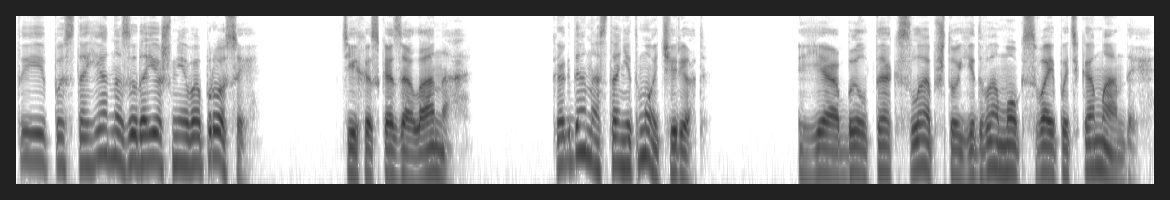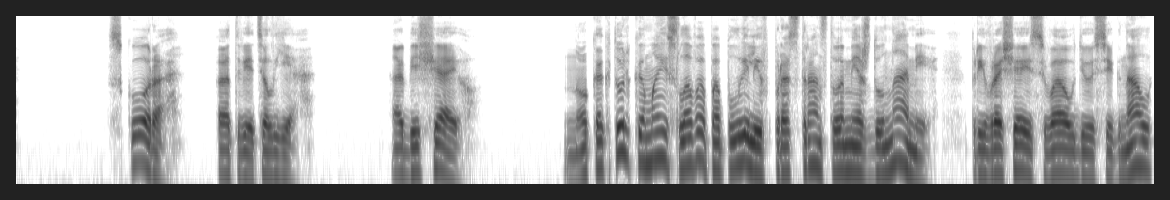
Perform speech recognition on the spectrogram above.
«Ты постоянно задаешь мне вопросы», — тихо сказала она. «Когда настанет мой черед? Я был так слаб, что едва мог свайпать команды. «Скоро», — ответил я. «Обещаю». Но как только мои слова поплыли в пространство между нами, превращаясь в аудиосигнал,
